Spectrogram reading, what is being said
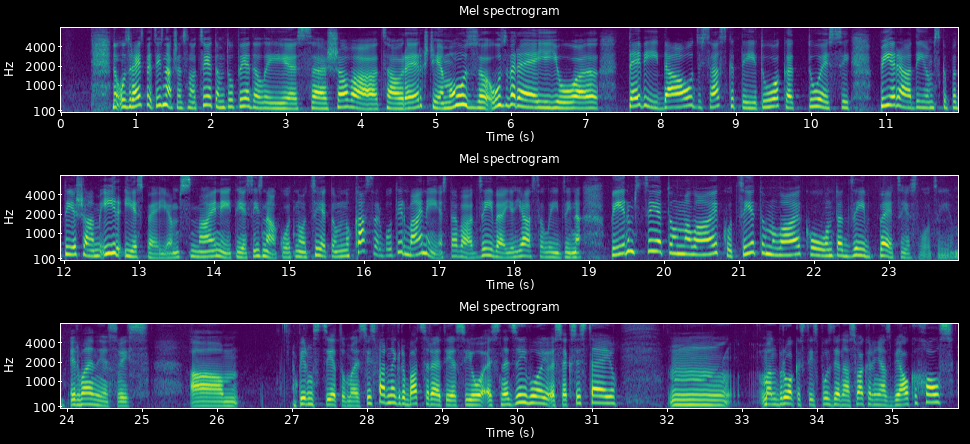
Nu, uzreiz pēc iznākšanas no cietuma tu piedalījies eh, šovā caur ērkšķiem uz uzvarēji, jo tevī daudzi saskatīja to, ka tu esi pierādījums, ka patiešām ir iespējams mainīties, iznākot no cietuma. Nu, kas varbūt ir mainījies tavā dzīvē, ja jāsalīdzina pirms cietuma laiku, cietuma laiku un tad dzīvi pēc ieslodzījuma? Ir mainījies viss. Um, pirms cietuma es vispār negribu atcerēties, jo es nedzīvoju, es eksistēju. Mm, man brokastīs pusdienās vakariņās bija alkohols.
